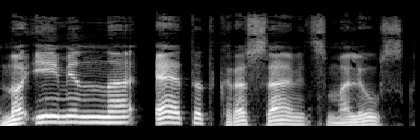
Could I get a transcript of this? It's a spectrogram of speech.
Но именно этот красавец-моллюск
